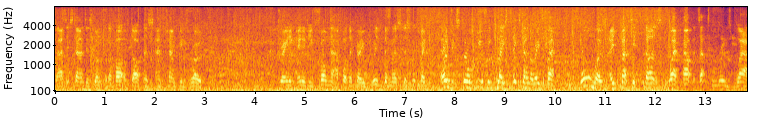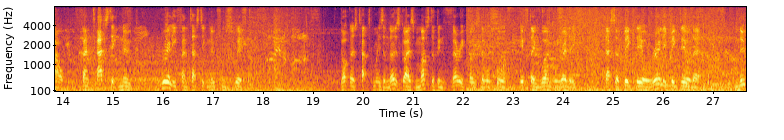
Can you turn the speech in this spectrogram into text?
But as it stands, he's gone for the Heart of Darkness and Champion's Robe. Draining energy from that Apothecary with the Merciless Witchblade. Eldritch Storm, beautifully placed, takes down the Razorback. Almost, in fact it does wipe out the Tactical Runes. Wow, fantastic nuke. Really fantastic nuke from Swift. Got those Tactical Marines, and those guys must have been very close level 4 if they weren't already. That's a big deal, really big deal there. Nuke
